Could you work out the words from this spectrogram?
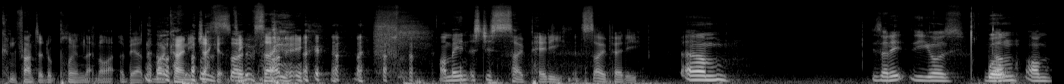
confronted at Pluim that night about the Marconi That was jacket so thing. funny. I mean, it's just so petty. It's so petty. Um, is that it? You guys Well, done? I'm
